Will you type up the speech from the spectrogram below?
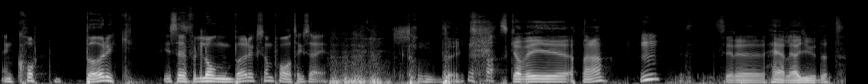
En kort burk. Istället för långburk som Patrik säger. Långburk. Ska vi öppna den? Mm. Ser det härliga ljudet.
